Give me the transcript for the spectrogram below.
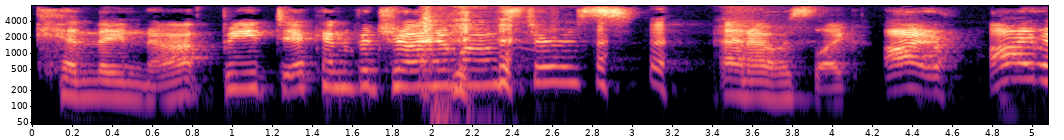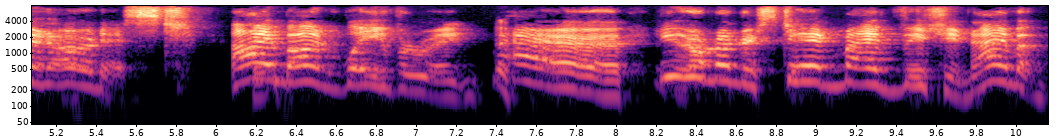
can they not be dick and vagina monsters? and I was like, I, I'm an artist. I'm unwavering. Arr, you don't understand my vision. I'm a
